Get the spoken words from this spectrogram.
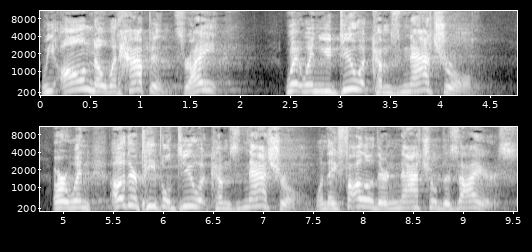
we all know what happens, right? When, when you do what comes natural, or when other people do what comes natural, when they follow their natural desires,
